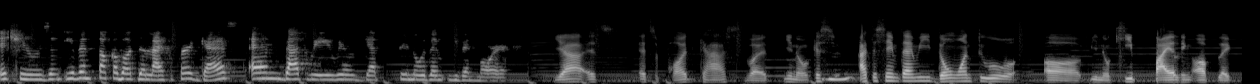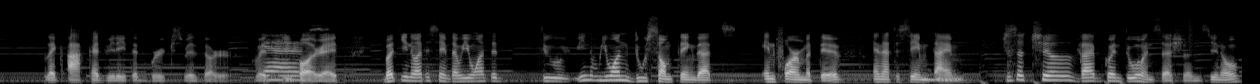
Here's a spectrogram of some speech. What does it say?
issues, and even talk about the life of our guests. And that way, we'll get to know them even more. yeah it's it's a podcast but you know because Mhm. at the same time we don't want to uh you know keep piling up like like acad related works with our with people right but you know at the same time we wanted to you know we want to do something that's informative and at the same Mhm. time just a chill vibe going to kwentuhan sessions you know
